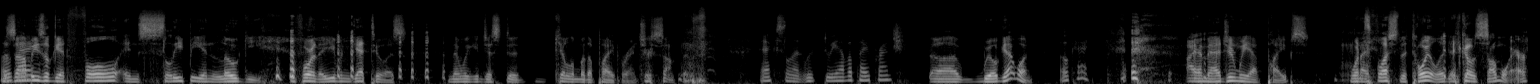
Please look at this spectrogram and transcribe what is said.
The Okay. zombies will get full and sleepy and logy before they even get to us, and then we can just uh, kill him with a pipe wrench or something. Excellent. Do we have a pipe wrench? Uh, we'll get one. Okay. I imagine we have pipes. When I flush the toilet, it goes somewhere.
